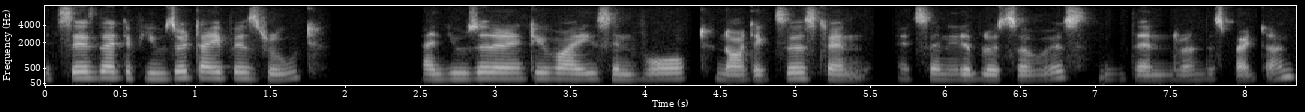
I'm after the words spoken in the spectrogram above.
It says that if user type is root and user identity is invoked not exist and it's an AWS service then run this pattern.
